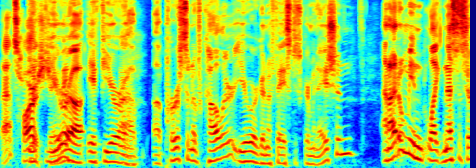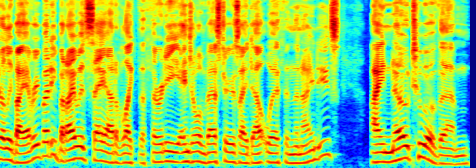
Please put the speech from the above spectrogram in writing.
That's harsh. If you're a if you're a, a person of color, you are going to face discrimination. And I don't mean like necessarily by everybody, but I would say out of like the 30 angel investors I dealt with in the 90s, I know two of them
